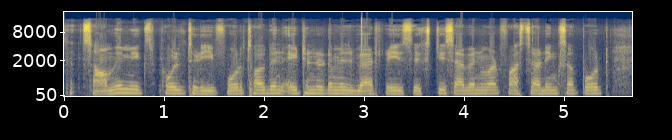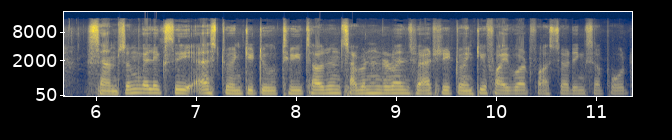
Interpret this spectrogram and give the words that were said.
Xiaomi Mix Fold 3 4800 mAh battery 67 watt fast charging support Samsung Galaxy S22 3700 mAh battery 25 watt fast charging support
